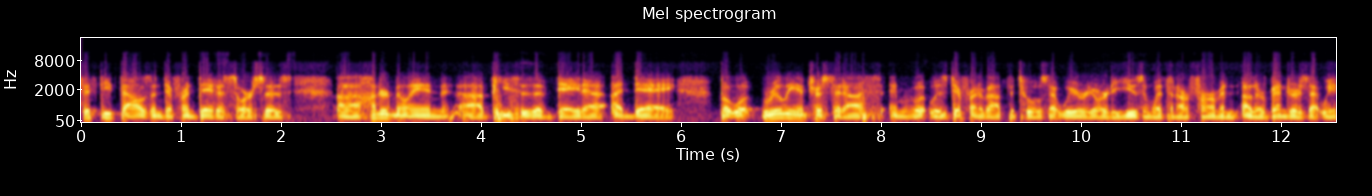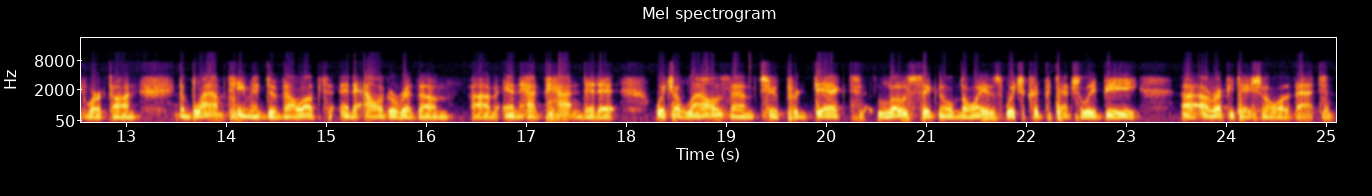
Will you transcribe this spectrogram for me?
50,000 different data sources, uh, 100 million uh, pieces of data a day. But what really interested us and what was different about the tools that we were already using within our firm and other vendors that we had worked on, the Blab team had developed an algorithm um, and had patented it, which allows them to predict low signal noise, which could potentially be uh, a reputational event.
